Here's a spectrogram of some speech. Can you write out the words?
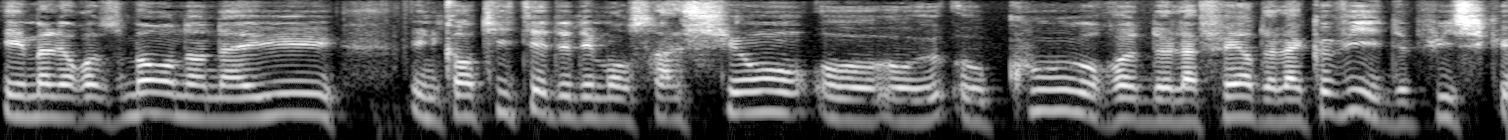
et malheureusement, on en a eu une quantité de démonstrations au, cours de l'affaire de la Covid, puisque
